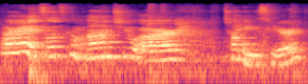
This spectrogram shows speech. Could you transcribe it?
All right, so let's come on to our tummies here.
